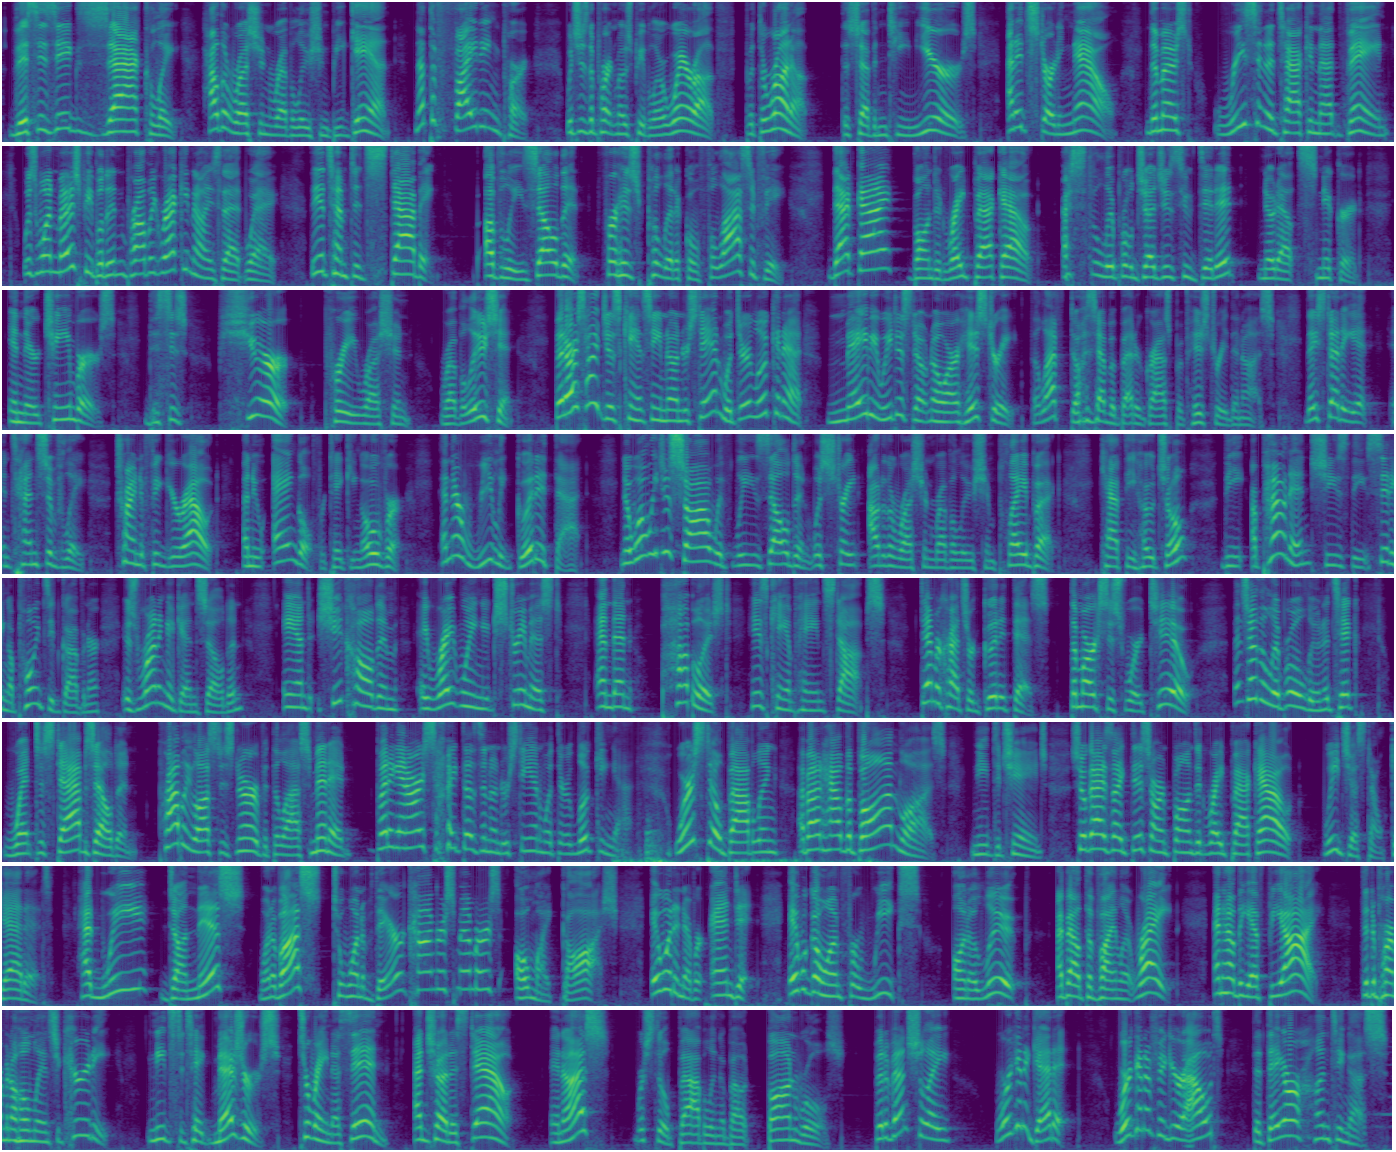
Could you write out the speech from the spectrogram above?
This is exactly how the Russian Revolution began. Not the fighting part, which is the part most people are aware of, but the run up, the 17 years. And it's starting now. The most recent attack in that vein was one most people didn't probably recognize that way the attempted stabbing of Lee Zeldin for his political philosophy. That guy bonded right back out, as the liberal judges who did it no doubt snickered in their chambers. This is pure pre Russian revolution. But our side just can't seem to understand what they're looking at. Maybe we just don't know our history. The left does have a better grasp of history than us. They study it intensively, trying to figure out a new angle for taking over. And they're really good at that. Now, what we just saw with Lee Zeldin was straight out of the Russian Revolution playbook. Kathy Hochul, the opponent, she's the sitting appointed governor, is running against Zeldin, and she called him a right wing extremist and then published his campaign stops. Democrats are good at this. The Marxists were too. And so the liberal lunatic went to stab Zeldin. Probably lost his nerve at the last minute. But again, our side doesn't understand what they're looking at. We're still babbling about how the bond laws need to change. So guys like this aren't bonded right back out. We just don't get it. Had we done this, one of us to one of their Congress members, oh my gosh, it would have never ended. It would go on for weeks on a loop about the violent right and how the FBI, the Department of Homeland Security, needs to take measures to rein us in and shut us down. And us, we're still babbling about bond rules. But eventually, we're going to get it. We're going to figure out that they are hunting us.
